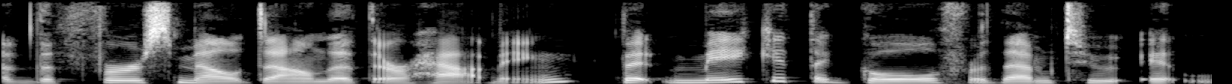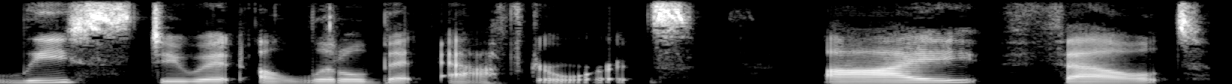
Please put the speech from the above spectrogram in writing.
of the first meltdown that they're having but make it the goal for them to at least do it a little bit afterwards i felt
